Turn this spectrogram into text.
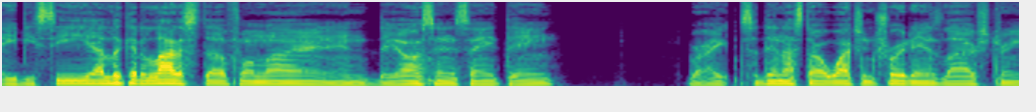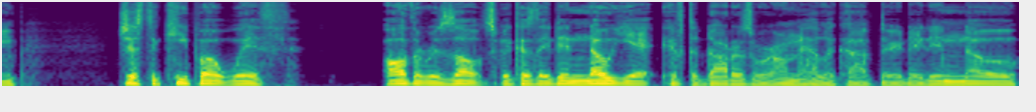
ABC, I look at a lot of stuff online, and they all saying the same thing right? So then I start watching Troydan's live stream just to keep up with all the results because they didn't know yet if the daughters were on the helicopter. They didn't know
